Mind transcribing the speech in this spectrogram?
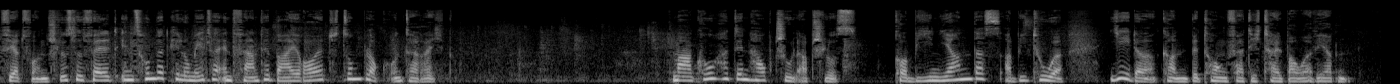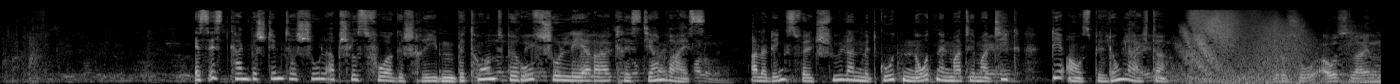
fährt von Schlüsselfeld ins 100 Kilometer entfernte Bayreuth zum Blockunterricht. Marco hat den Hauptschulabschluss, Corbinian das Abitur. Jeder kann Betonfertigteilbauer werden. Es ist kein bestimmter Schulabschluss vorgeschrieben, betont Berufsschullehrer Christian Weiß. Allerdings fällt Schülern mit guten Noten in Mathematik die Ausbildung leichter. Oder so ausleihen.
